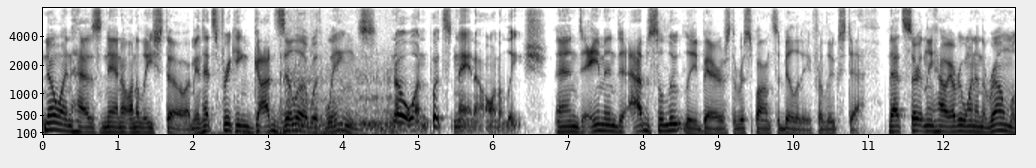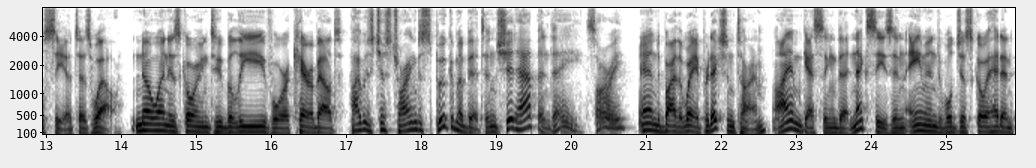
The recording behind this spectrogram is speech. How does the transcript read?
No one has Nana on a leash, though. I mean, that's freaking Godzilla with wings. No one puts Nana on a leash. And Aemond absolutely bears the responsibility for Luke's death. That's certainly how everyone in the realm will see it as well. No one is going to believe or care about, I was just trying to spook him a bit and shit happened. Hey, sorry. And by the way, prediction time. I am guessing that next season, Aemond will just go ahead and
